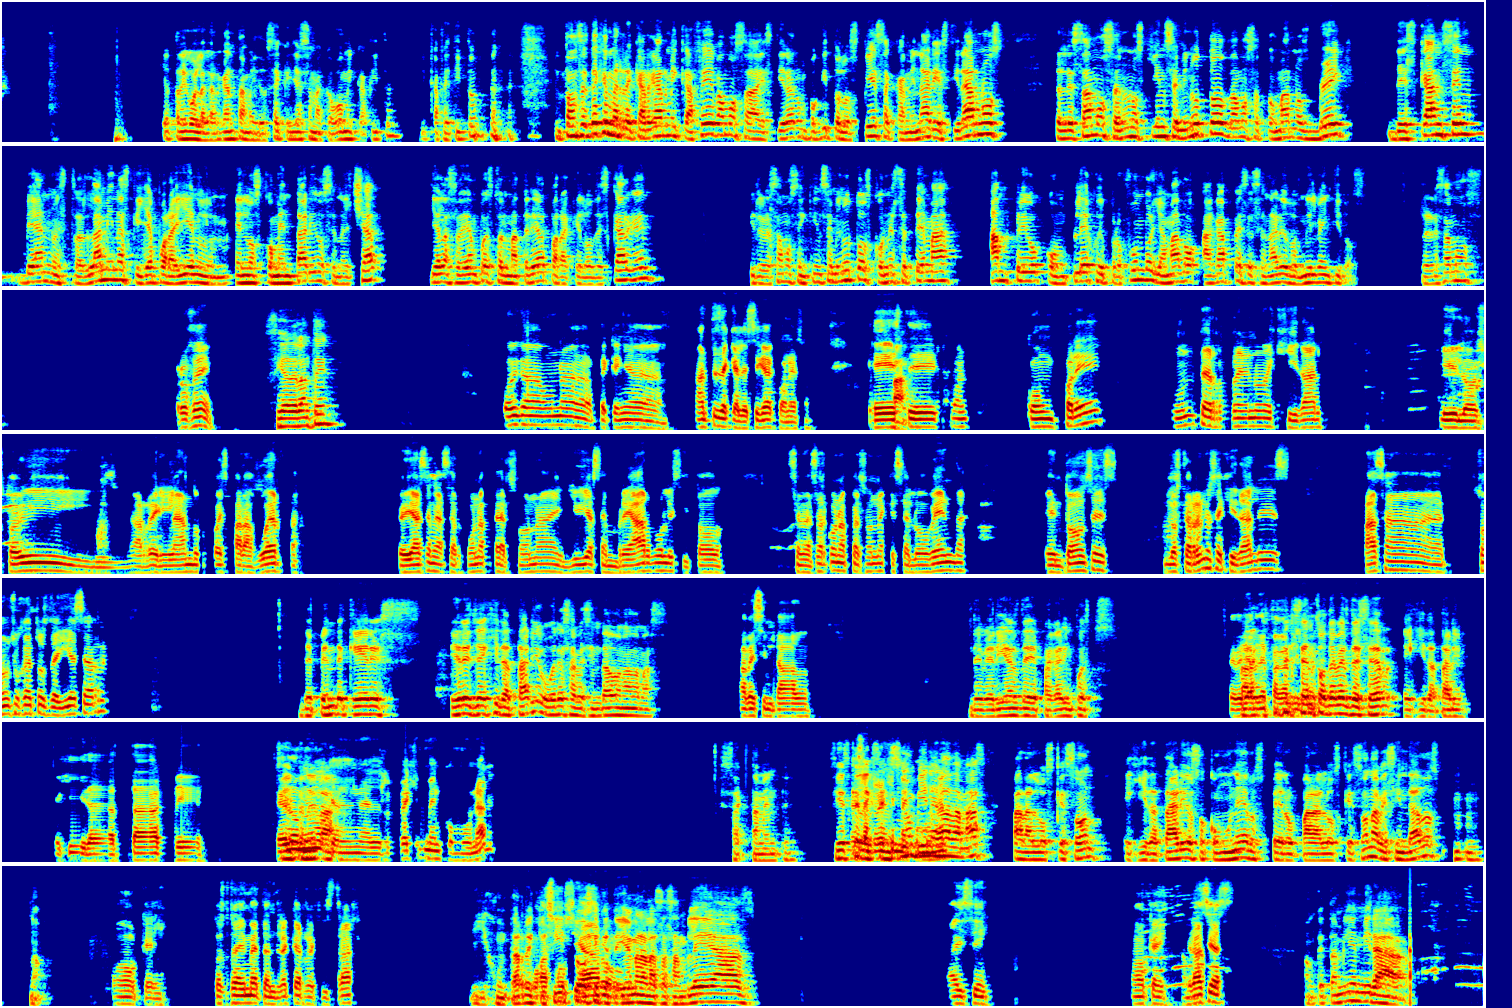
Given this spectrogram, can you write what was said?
Ya traigo la garganta medio seca, ya se me acabó mi cafito, mi cafetito. Entonces déjenme recargar mi café, vamos a estirar un poquito los pies, a caminar y estirarnos. Regresamos en unos 15 minutos, vamos a tomarnos break, descansen, vean nuestras láminas que ya por ahí en los comentarios, en el chat, ya las habían puesto el material para que lo descarguen y regresamos en 15 minutos con este tema amplio, complejo y profundo llamado Agapes Escenario 2022. Regresamos. Profe. Sí, adelante. Oiga, una pequeña, antes de que le siga con eso. Este, compré un terreno ejidal y lo estoy arreglando pues para huerta. Pero ya se me acercó una persona y yo ya sembré árboles y todo se me acerca una persona que se lo venda. Entonces, los terrenos ejidales pasa, son sujetos de ISR. Depende que eres. ¿Eres ya ejidatario o eres avecindado nada más? Avecindado. Deberías de pagar impuestos. Deberías de pagar exento debes de ser ejidatario. Ejidatario. ¿Es lo mismo que en el régimen comunal? Exactamente. Si es que la exención viene nada más para los que son ejidatarios o comuneros, pero para los que son avecindados, no. Ok. Entonces ahí me tendré que registrar. Y juntar requisitos y que te llamen a las asambleas. Ahí sí. Ok, gracias. Aunque también, mira,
